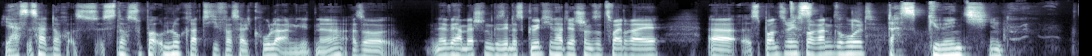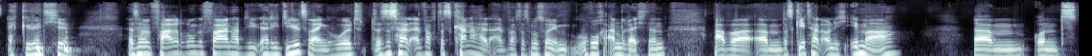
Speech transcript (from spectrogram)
ja, es ist halt noch, es ist noch super unlukrativ, was halt Kohle angeht, ne? Also, ne, wir haben ja schon gesehen, das Gönchen hat ja schon so zwei, drei äh, Sponsorings Das- vorangeholt. Das Gönchen. Äh, Gehörnchen. Ist er mit dem Fahrrad rumgefahren, hat die, hat die Deals reingeholt. Das ist halt einfach, das kann er halt einfach, das muss man ihm hoch anrechnen. Aber ähm, das geht halt auch nicht immer. Ähm, und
